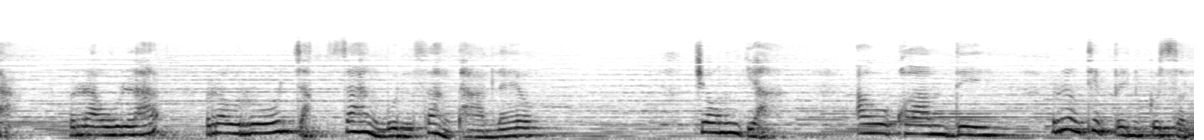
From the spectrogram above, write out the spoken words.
ละเราละ เรารู้จักสร้างบุญสร้างทานแล้ว จงอย่าเอาความดี เรื่องที่เป็นกุศล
